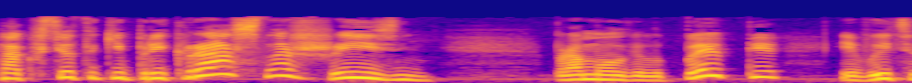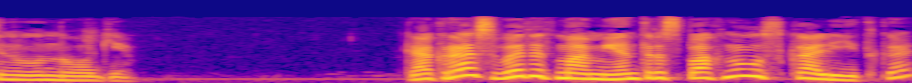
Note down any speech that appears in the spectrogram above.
как все-таки прекрасна жизнь!» — промолвила Пеппи и вытянула ноги. Как раз в этот момент распахнулась калитка,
